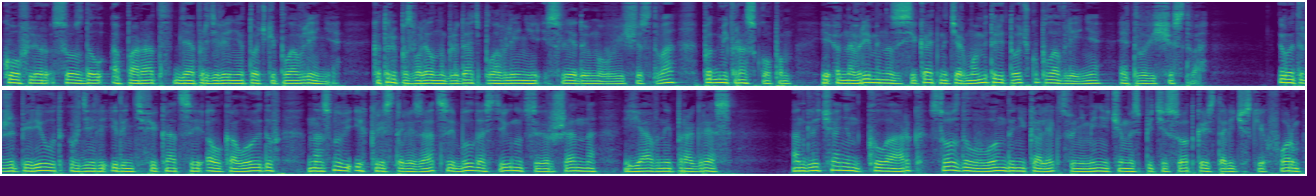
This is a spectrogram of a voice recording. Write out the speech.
Кофлер создал аппарат для определения точки плавления, который позволял наблюдать плавление исследуемого вещества под микроскопом и одновременно засекать на термометре точку плавления этого вещества. В этот же период в деле идентификации алкалоидов на основе их кристаллизации был достигнут совершенно явный прогресс – Англичанин Кларк создал в Лондоне коллекцию не менее чем из 500 кристаллических форм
